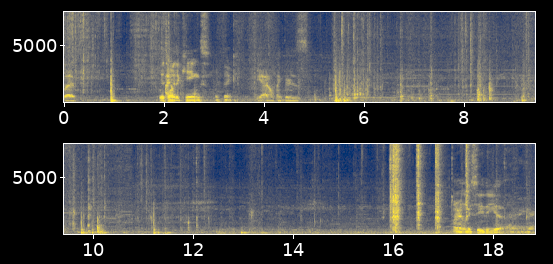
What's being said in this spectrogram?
but It's one of the Kings, I think. yeah, I don't think there's. All right, let me see the. Uh, all right, here.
